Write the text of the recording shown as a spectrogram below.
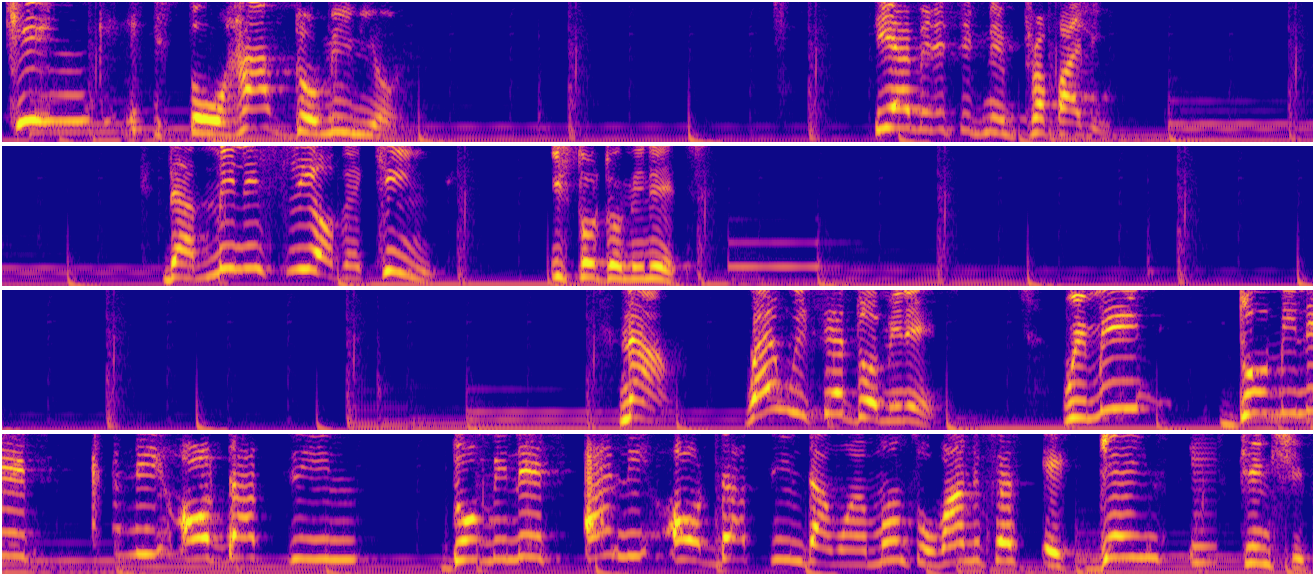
king is to have dominion. Hear me this evening properly. The ministry of a king is to dominate. Now, when we say dominate, we mean dominate any other thing, dominate any other thing that will want to manifest against his kingship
